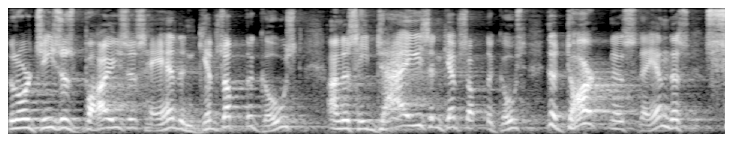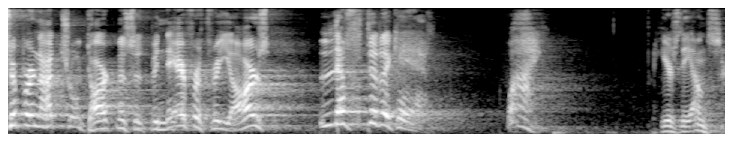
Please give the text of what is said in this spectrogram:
The Lord Jesus bows his head and gives up the ghost. And as he dies and gives up the ghost, the darkness then, this supernatural darkness that's been there for three hours, lifted again. Why? Here's the answer.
